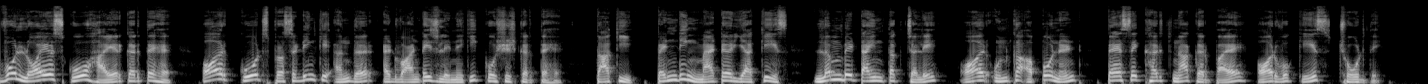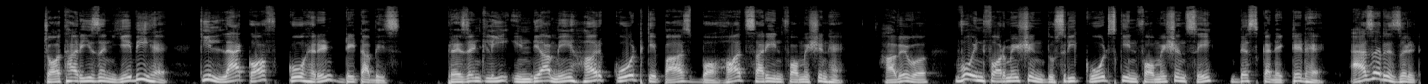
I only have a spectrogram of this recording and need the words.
वो लॉयर्स को हायर करते हैं और कोर्ट्स प्रोसीडिंग के अंदर एडवांटेज लेने की कोशिश करते हैं, ताकि पेंडिंग मैटर या केस लंबे टाइम तक चले और उनका अपोनेंट पैसे खर्च ना कर पाए और वो केस छोड़ दे। चौथा रीजन ये भी है कि lack of coherent database presently India में हर कोर्ट के पास बहुत सारी इंफॉर्मेशन है। हावेवर वो इंफॉर्मेशन दूसरी कोर्ट्स की इंफॉर्मेशन से डिसकनेक्टेड है। एज अ रिज़ल्ट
